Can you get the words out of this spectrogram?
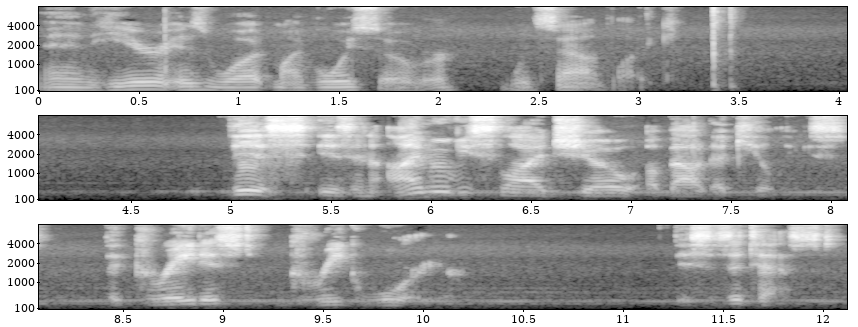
And here is what my voiceover would sound like. This is an iMovie slideshow about Achilles, the greatest Greek warrior. This is a test.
